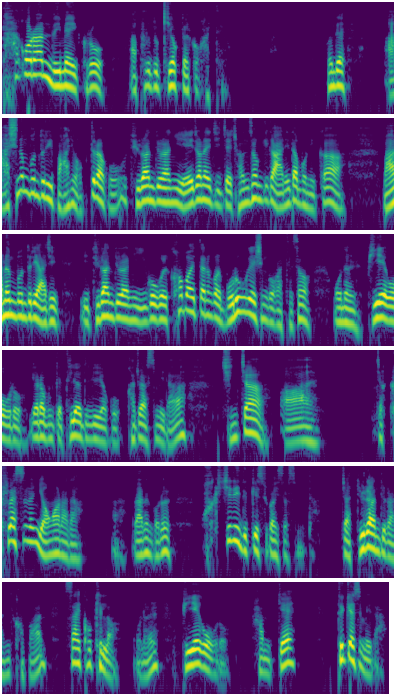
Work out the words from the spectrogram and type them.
탁월한 리메이크로 앞으로도 기억될 것 같아요. 그런데 아시는 분들이 많이 없더라고. 듀란 듀란이 예전에 이제 전성기가 아니다 보니까 많은 분들이 아직 이 듀란 듀란이 이 곡을 커버했다는 걸 모르고 계신 것 같아서 오늘 비의 곡으로 여러분께 들려드리려고 가져왔습니다. 진짜 아 진짜 클래스는 영원하다. 라는 거를 확실히 느낄 수가 있었습니다. 자, 듀란 듀란이 커버한 Psycho Killer 오늘 비의 곡으로 함께 듣겠습니다.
